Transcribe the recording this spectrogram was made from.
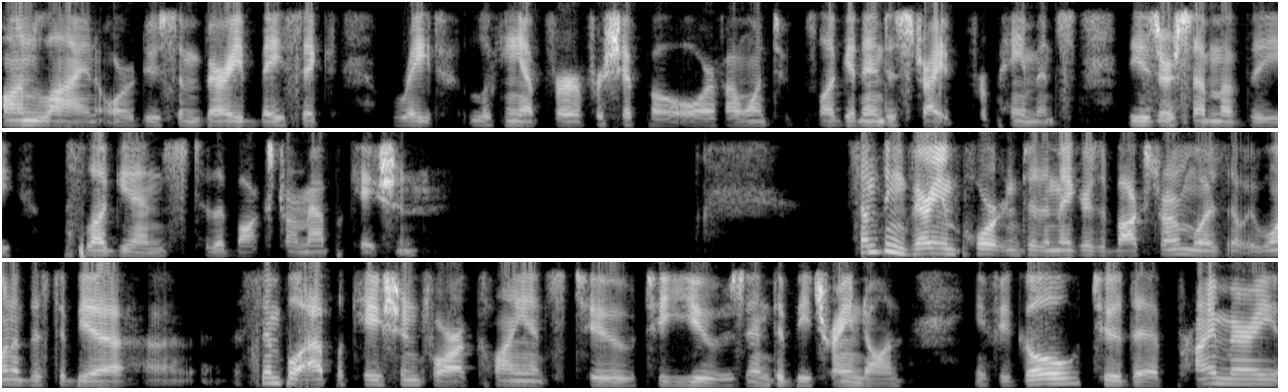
Online or do some very basic rate looking up for, for Shippo, or if I want to plug it into Stripe for payments. These are some of the plugins to the Boxstorm application. Something very important to the makers of Boxstorm was that we wanted this to be a, a, simple application for our clients to, to use and to be trained on. If you go to the primary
